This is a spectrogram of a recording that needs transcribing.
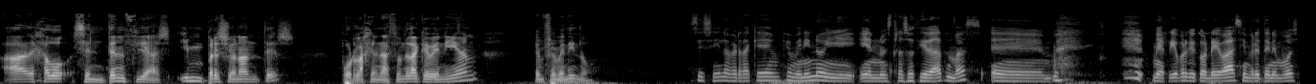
ha dejado sentencias impresionantes por la generación de la que venían en femenino. Sí, sí, la verdad que en femenino y, en nuestra sociedad más. eh, me río porque con Eva siempre tenemos.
